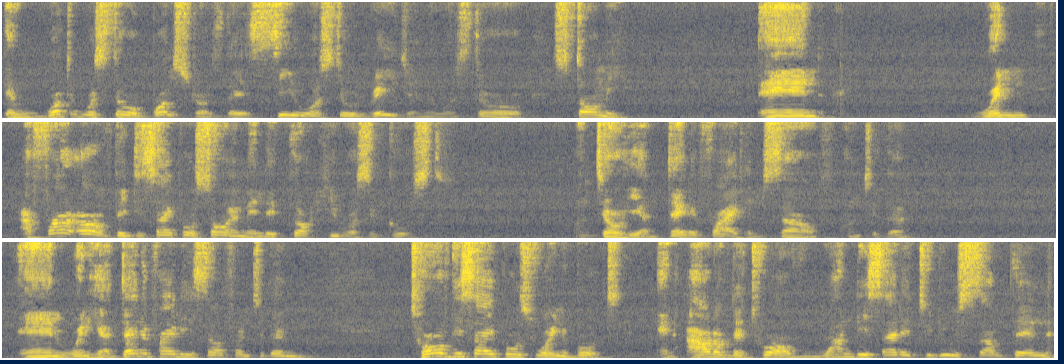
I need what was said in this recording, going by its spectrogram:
the water was still boisterous. The sea was still raging. It was still stormy, and when afar off the disciples saw him and they thought he was a ghost, until he identified himself unto them. And when he identified himself unto them, twelve disciples were in the boat and out of the 12, one decided to do something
